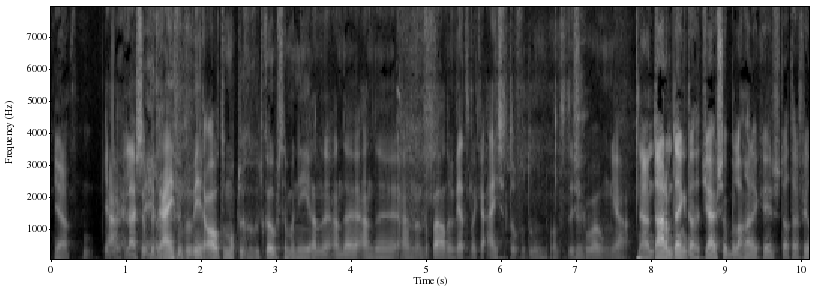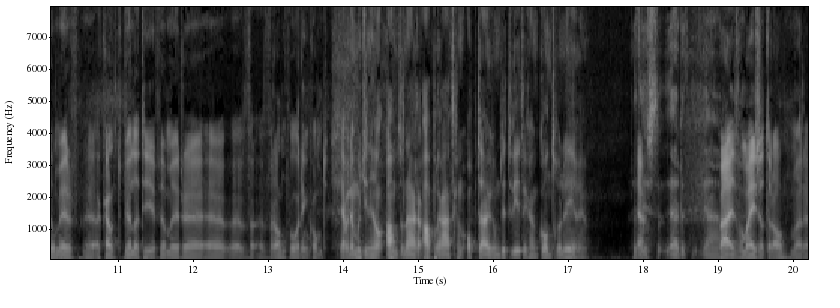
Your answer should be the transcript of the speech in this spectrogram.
ja, Ja, luister, bedrijven proberen altijd om op de goedkoopste manier aan, de, aan, de, aan, de, aan een bepaalde wettelijke eisen te voldoen. Want het is Ja. gewoon, ja, Nou, en daarom denk ik dat het juist zo belangrijk is dat er veel meer eh, accountability en veel meer eh, eh, ver- verantwoording komt. ja, maar dan moet je een heel ambtenarenapparaat gaan optuigen om dit weer te gaan controleren. Dat Ja. is, de- ja, dat, ja. Maar voor mij is dat er al, maar eh,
